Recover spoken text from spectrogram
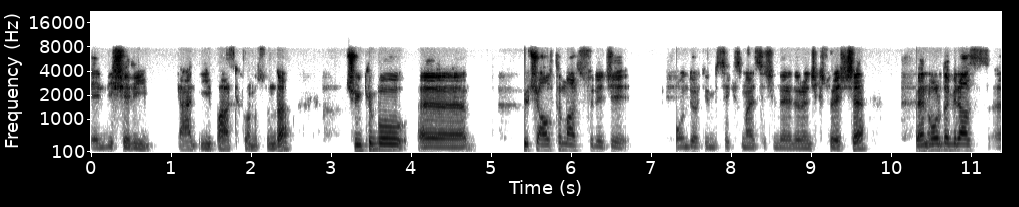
endişeliyim yani İyi Parti konusunda. Çünkü bu e, 3-6 Mart süreci 14-28 Mayıs seçimlerinden önceki süreçte ben orada biraz e,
